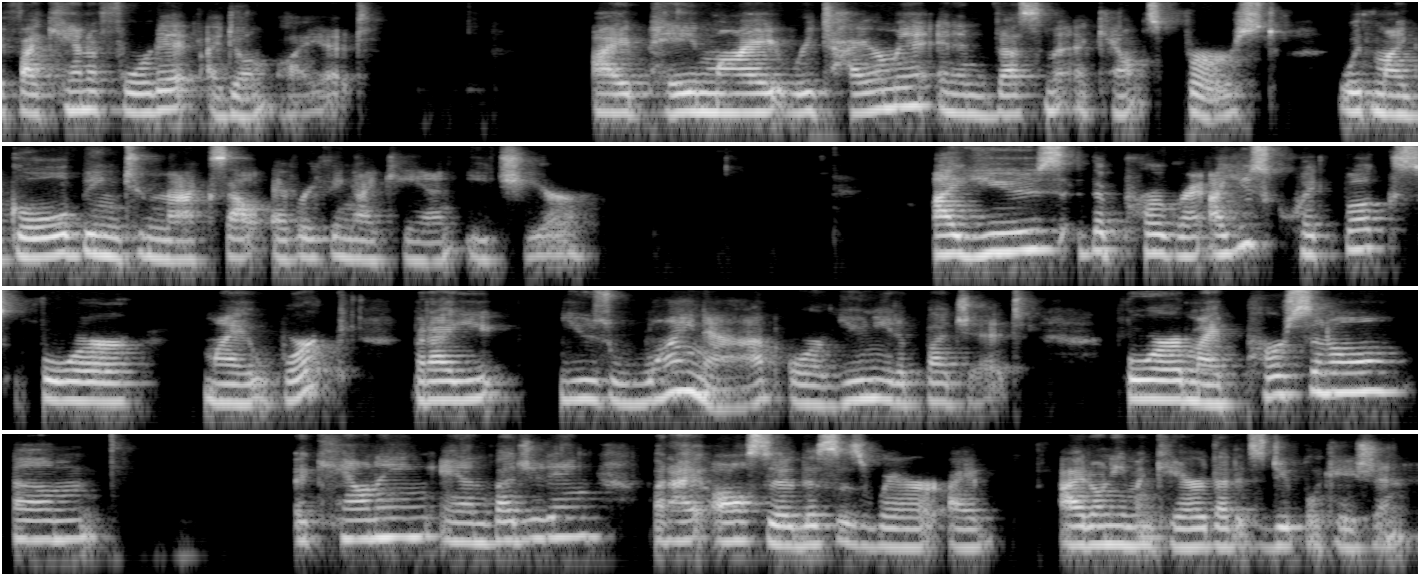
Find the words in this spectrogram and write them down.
If I can't afford it, I don't buy it. I pay my retirement and investment accounts first, with my goal being to max out everything I can each year. I use the program, I use QuickBooks for my work, but I use YNAB or You Need a Budget for my personal um, accounting and budgeting. But I also, this is where I, I don't even care that it's duplication.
